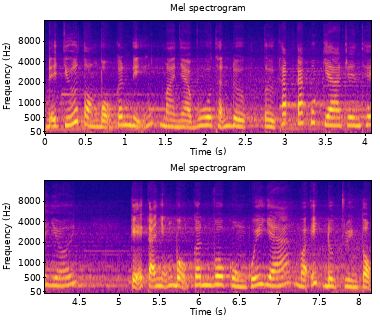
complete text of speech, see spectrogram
để chứa toàn bộ kinh điển mà nhà vua thỉnh được từ khắp các quốc gia trên thế giới, kể cả những bộ kinh vô cùng quý giá và ít được truyền tụng.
